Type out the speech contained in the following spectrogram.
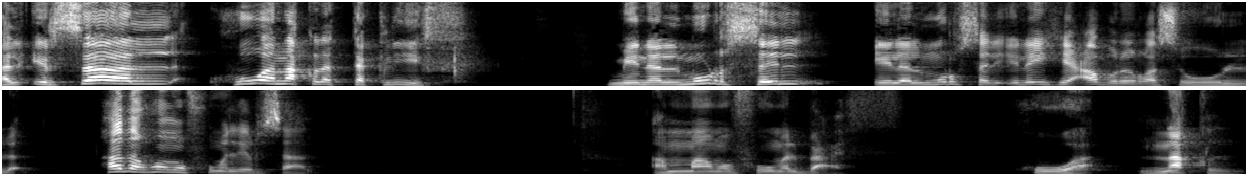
الإرسال هو نقل التكليف من المرسل إلى المرسل إليه عبر الرسول. هذا هو مفهوم الإرسال. أما مفهوم البعث هو نقل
